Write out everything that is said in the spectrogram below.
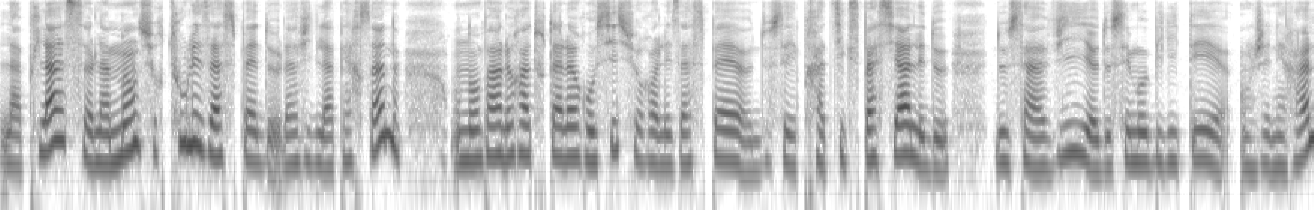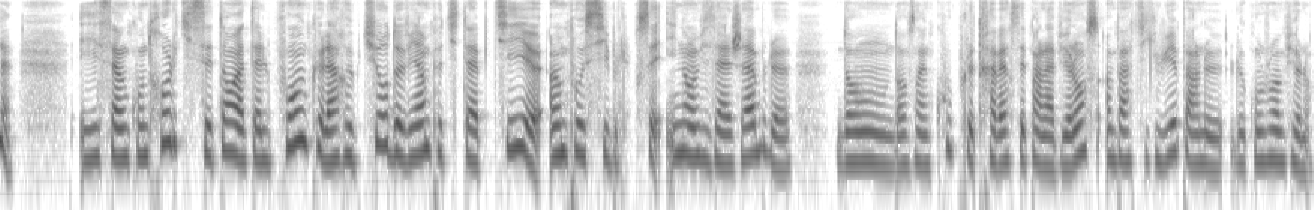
la place, la main sur tous les aspects de la vie de la personne. On en parlera tout à l'heure aussi sur les aspects de ses pratiques spatiales et de, de sa vie, de ses mobilités en général. Et c'est un contrôle qui s'étend à tel point que la rupture devient petit à petit euh, impossible. C'est inenvisageable dans, un couple traversé par la violence, en particulier par le, conjoint violent.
